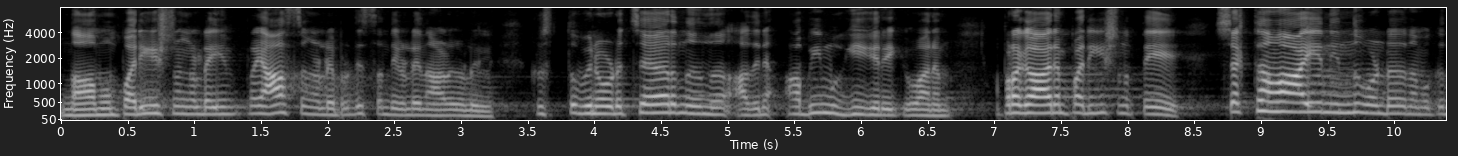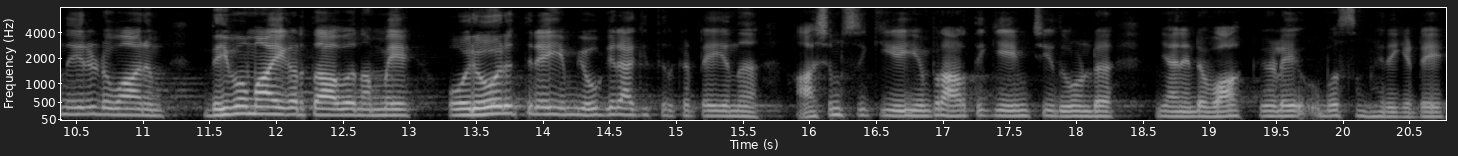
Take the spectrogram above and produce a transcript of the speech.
നാമും പരീക്ഷണങ്ങളുടെയും പ്രയാസങ്ങളുടെയും പ്രതിസന്ധികളുടെയും നാളുകളിൽ ക്രിസ്തുവിനോട് ചേർന്ന് നിന്ന് അതിനെ അഭിമുഖീകരിക്കുവാനും അപ്രകാരം പരീക്ഷണത്തെ ശക്തമായി നിന്നുകൊണ്ട് നമുക്ക് നേരിടുവാനും ദൈവമായ കർത്താവ് നമ്മെ ഓരോരുത്തരെയും യോഗ്യരാക്കി തീർക്കട്ടെ എന്ന് ആശംസിക്കുകയും പ്രാർത്ഥിക്കുകയും ചെയ്തുകൊണ്ട് ഞാൻ എന്റെ വാക്കുകളെ ഉപസംഹരിക്കട്ടെ.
